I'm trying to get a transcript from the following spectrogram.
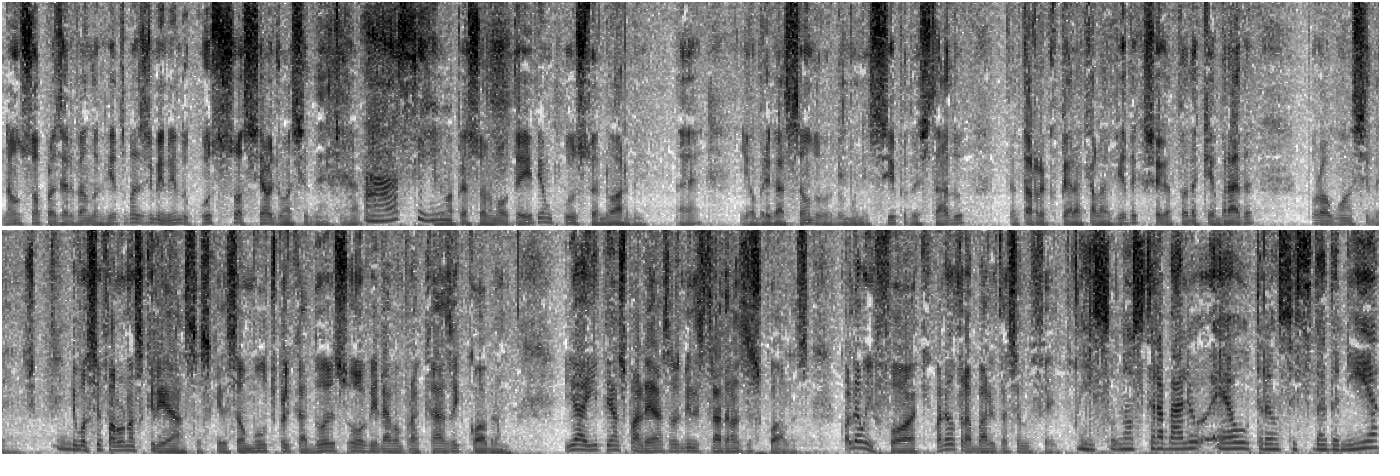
não só preservando vidas, mas diminuindo o custo social de um acidente, né? Ah, sim. E uma pessoa numa UTI tem um custo enorme, né? E a obrigação do, do município, do estado, tentar recuperar aquela vida que chega toda quebrada por algum acidente. Sim. E você falou nas crianças, que eles são multiplicadores, ouvem, levam para casa e cobram. E aí tem as palestras ministradas nas escolas. Qual é o enfoque? Qual é o trabalho que está sendo feito? Isso, nosso trabalho é o trânsito e cidadania.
